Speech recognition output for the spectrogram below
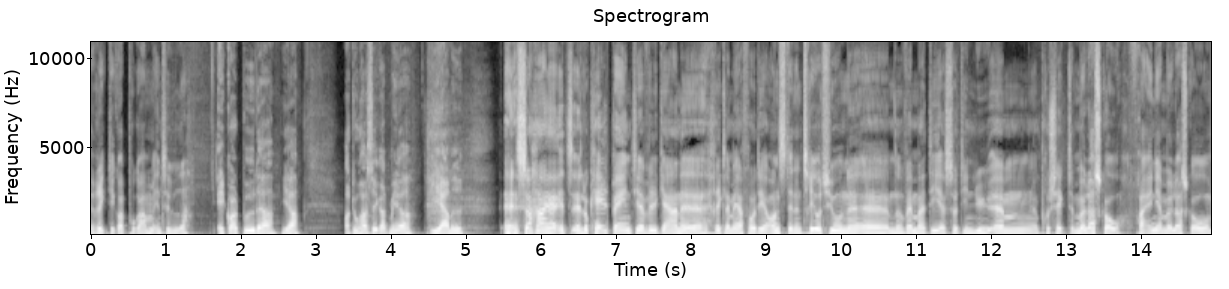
et rigtig godt program indtil videre. Et godt bud der, ja. Og du har sikkert mere i ærmet. Øh, så har jeg et øh, lokalt band, jeg vil gerne øh, reklamere for. Det er onsdag den 23. Øh, november. Det er så de nye um, projekt Møllerskov fra Anja Møllerskov,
